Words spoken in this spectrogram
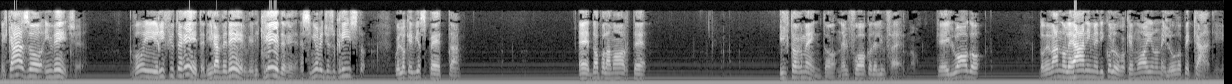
Nel caso invece voi rifiuterete di ravvedervi e di credere nel Signore Gesù Cristo, quello che vi aspetta è dopo la morte il tormento nel fuoco dell'inferno, che è il luogo dove vanno le anime di coloro che muoiono nei loro peccati.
